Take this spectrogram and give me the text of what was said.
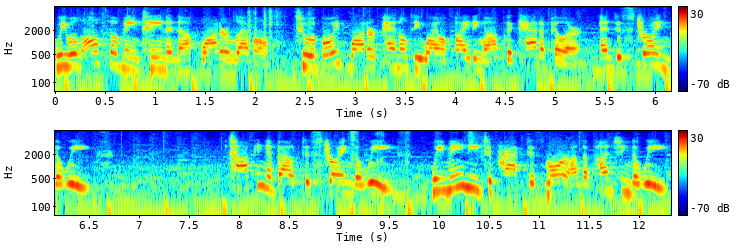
we will also maintain enough water level to avoid water penalty while fighting off the caterpillar and destroying the weeds. Talking about destroying the weeds, we may need to practice more on the punching the weeds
